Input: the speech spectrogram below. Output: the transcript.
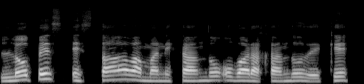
López estaba manejando o barajando de que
